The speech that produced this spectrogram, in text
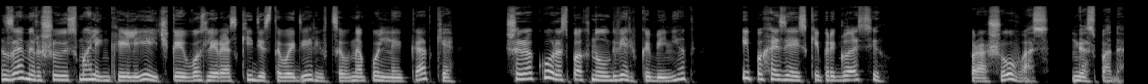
замершую с маленькой леечкой возле раскидистого деревца в напольной катке, широко распахнул дверь в кабинет и по-хозяйски пригласил. «Прошу вас, господа».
